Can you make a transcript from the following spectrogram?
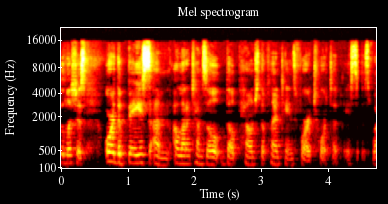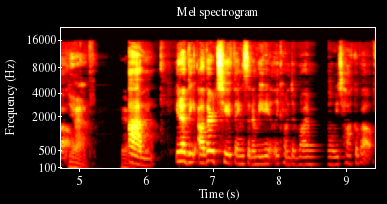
Delicious. Or the base, um, a lot of times they'll they'll pound the plantains for a torta base as well. Yeah, yeah, Um, you know, the other two things that immediately come to mind when we talk about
